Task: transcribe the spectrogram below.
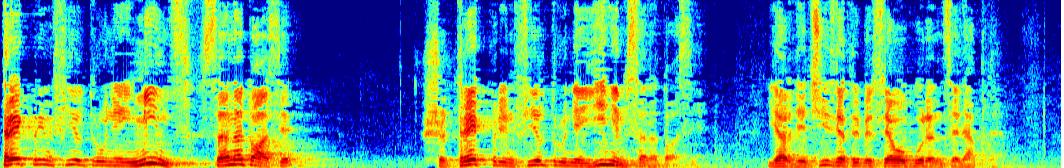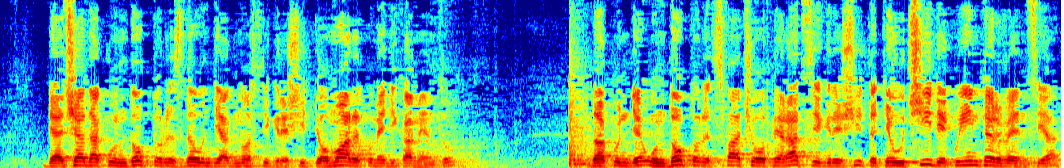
trec prin filtrul unei minți sănătoase și trec prin filtrul unei inimi sănătoase. Iar decizia trebuie să ia o gură înțeleaptă. De aceea, dacă un doctor îți dă un diagnostic greșit, te omoară cu medicamentul, dacă un, un doctor îți face o operație greșită, te ucide cu intervenția,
